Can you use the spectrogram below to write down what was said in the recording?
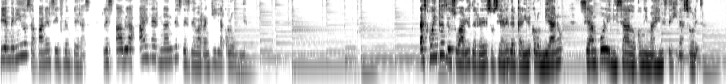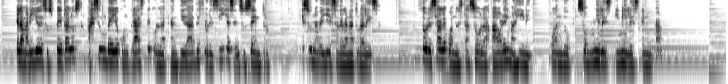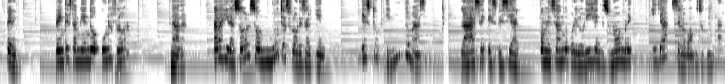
Bienvenidos a Panel Sin Fronteras. Les habla Aida Hernández desde Barranquilla, Colombia. Las cuentas de usuarios de redes sociales del Caribe colombiano se han polinizado con imágenes de girasoles. El amarillo de sus pétalos hace un bello contraste con la cantidad de florecillas en su centro. Es una belleza de la naturaleza. Sobresale cuando está sola, ahora imaginen, cuando son miles y miles en un campo. Esperen, ¿creen que están viendo una flor? Nada. Cada girasol son muchas flores al tiempo. Esto y mucho más la hace especial, comenzando por el origen de su nombre y ya se lo vamos a contar.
